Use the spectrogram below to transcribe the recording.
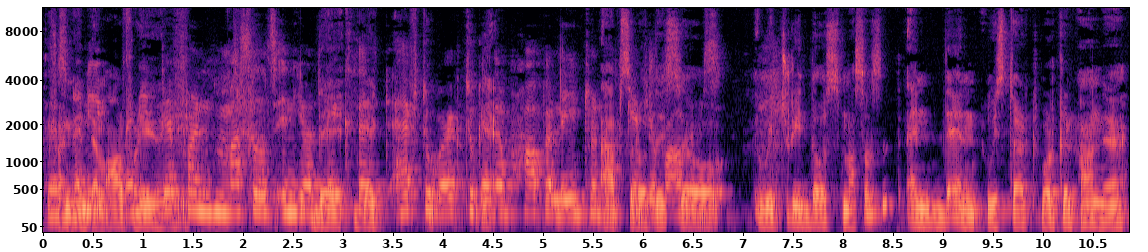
There's many, them all for you. different muscles in your they, neck that they, have to work together yeah, properly to not absolutely. give you problems. So we treat those muscles, and then we start working on the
